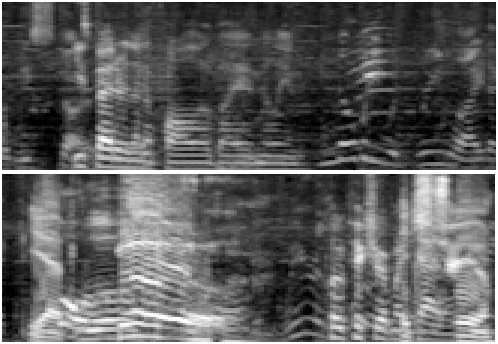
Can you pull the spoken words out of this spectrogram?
About we start He's better than Apollo by a million. Nobody would greenlight a Yep. Go! We're Put a picture of my world. It's cat.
